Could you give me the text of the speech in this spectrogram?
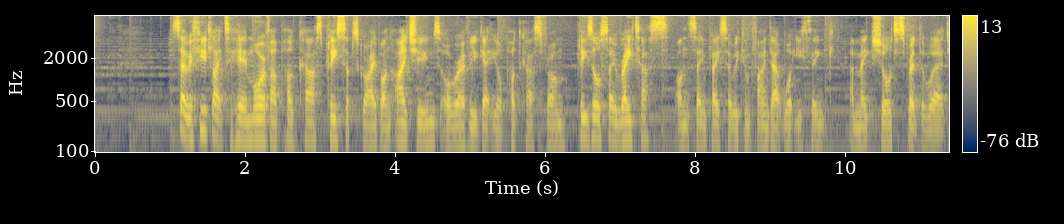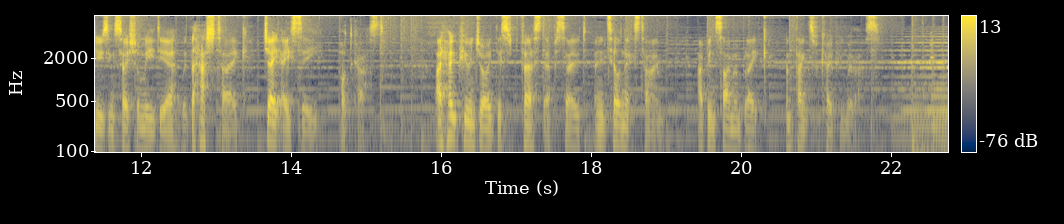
So, if you'd like to hear more of our podcast, please subscribe on iTunes or wherever you get your podcasts from. Please also rate us on the same place so we can find out what you think and make sure to spread the word using social media with the hashtag JAC podcast. I hope you enjoyed this first episode, and until next time, I've been Simon Blake, and thanks for coping with us.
